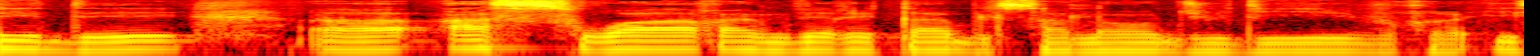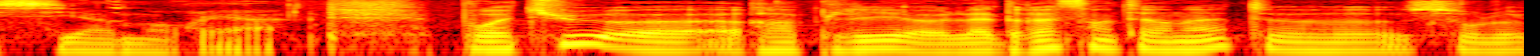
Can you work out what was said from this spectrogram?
aider à asseoir un véritable salon du livre ici à Montréal. Pourrais-tu euh, rappeler l'adresse internet sur le,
